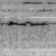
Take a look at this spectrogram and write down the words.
Bye.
